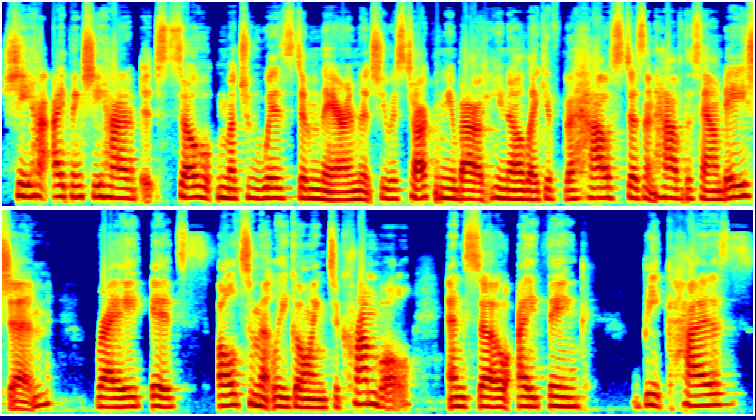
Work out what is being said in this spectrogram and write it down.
she ha- I think she had so much wisdom there and that she was talking about, you know, like if the house doesn't have the foundation, right? It's ultimately going to crumble. And so I think because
